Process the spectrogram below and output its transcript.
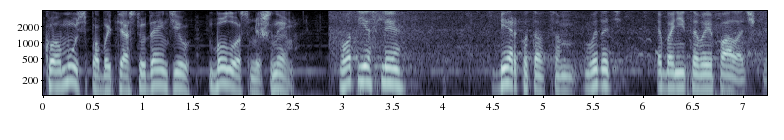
комусь побиття студентів було смішним. Вот если беркутовцам выдать эбонитовые палочки,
